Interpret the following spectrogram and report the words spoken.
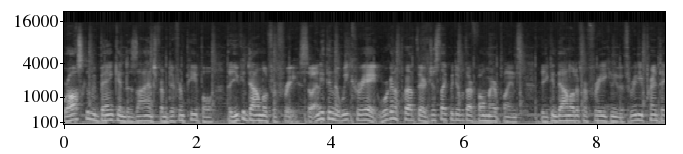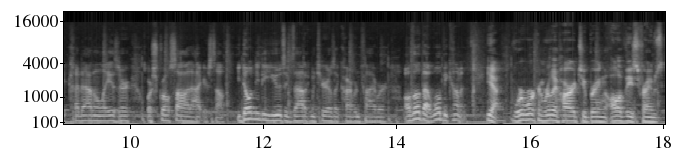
We're also going to be banking designs from different people that you can download for free. So anything that we create, we're going to put up there just like we did with our foam airplanes. That you can download it for free. You can either 3D print it, cut it out on a laser, or scroll solid out yourself. You don't need to use exotic materials like carbon fiber, although that will be coming. Yeah, we're working really hard to bring all of these frames,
